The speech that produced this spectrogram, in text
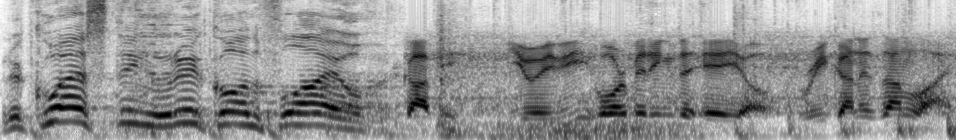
Requesting recon flyover. Copy. UAV orbiting the AO. Recon is online.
